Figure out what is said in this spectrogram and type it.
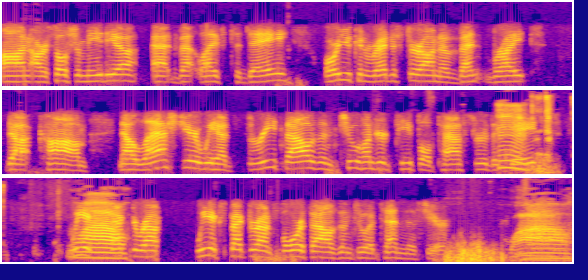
on our social media at VetLife Today or you can register on eventbrite.com. Now, last year we had 3,200 people pass through the mm. gate. We wow. expect around we expect around 4,000 to attend this year. Wow,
